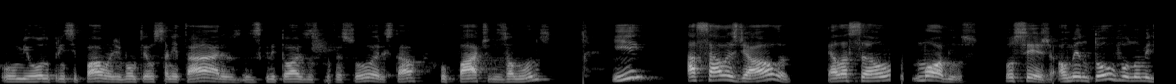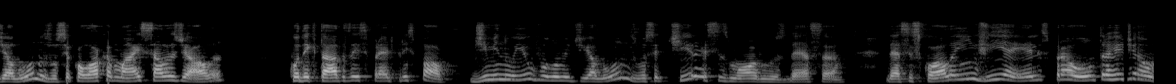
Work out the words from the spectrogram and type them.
o miolo principal, onde vão ter os sanitários, os escritórios dos professores, tal, o pátio dos alunos, e as salas de aula, elas são módulos. Ou seja, aumentou o volume de alunos, você coloca mais salas de aula conectadas a esse prédio principal. Diminuiu o volume de alunos, você tira esses módulos dessa, dessa escola e envia eles para outra região,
